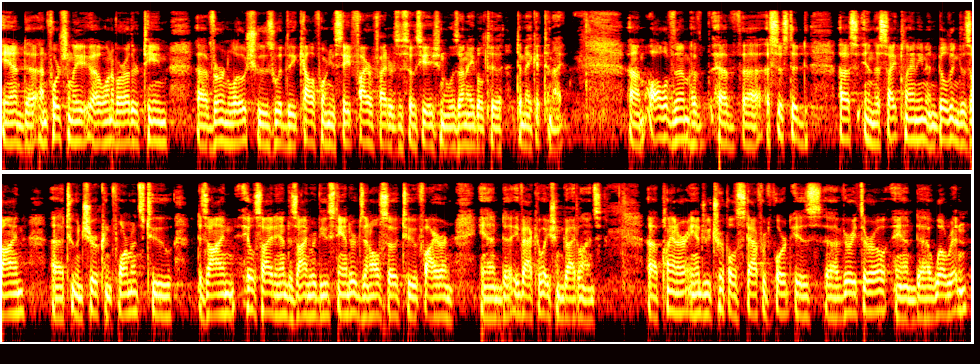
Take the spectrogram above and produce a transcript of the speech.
And uh, unfortunately, uh, one of our other team, uh, Vern Loesch, who's with the California State Firefighters Association, was unable to, to make it tonight. Um, all of them have, have uh, assisted us in the site planning and building design uh, to ensure conformance to design, hillside and design review standards, and also to fire and, and uh, evacuation guidelines. Uh, Planner Andrew Trippel's staff report is uh, very thorough and uh, well-written.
